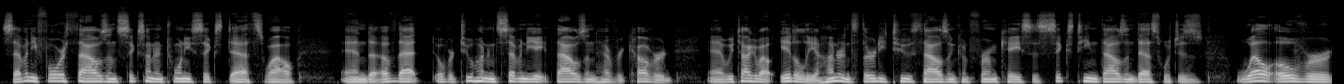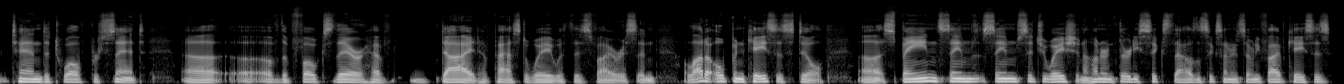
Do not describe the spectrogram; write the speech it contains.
74,626 deaths. Wow. And uh, of that, over 278,000 have recovered. And we talk about Italy 132,000 confirmed cases, 16,000 deaths, which is well over 10 to 12 percent uh, of the folks there have died, have passed away with this virus, and a lot of open cases still. Uh, Spain, same same situation: 136,675 cases,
